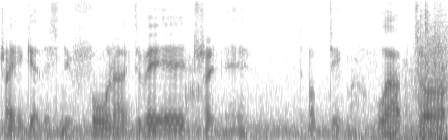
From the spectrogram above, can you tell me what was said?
trying to get this new phone activated, trying to update my laptop.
